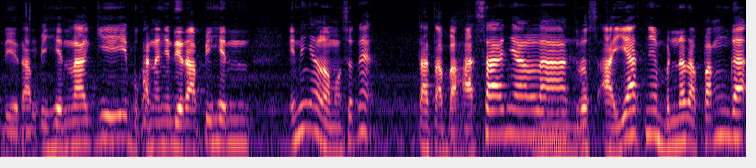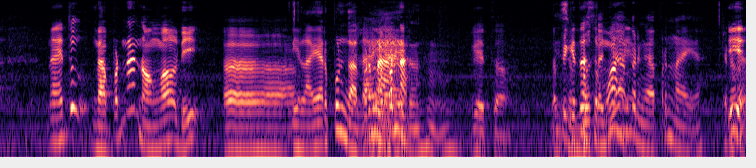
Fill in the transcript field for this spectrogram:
dirapihin lagi, bukan hanya dirapihin ininya loh, maksudnya tata bahasanya lah, Hmm. terus ayatnya bener apa enggak. Nah itu nggak pernah nongol di eh, Di layar pun nggak pernah, layar. itu. Gitu. Tapi Disebut kita aja semua hampir nggak pernah ya. Iya.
